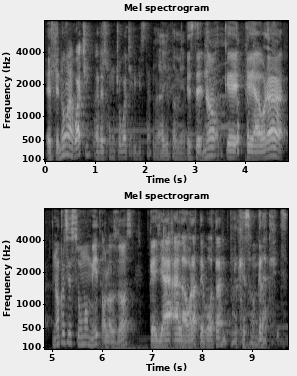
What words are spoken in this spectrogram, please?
Este, no, a Guachi. Agradezco mucho a Guachi que aquí está. Ah, yo también. Este, no, que, que ahora, no creo si es Sumo Meet o los dos, que ya a la hora te votan porque son gratis.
